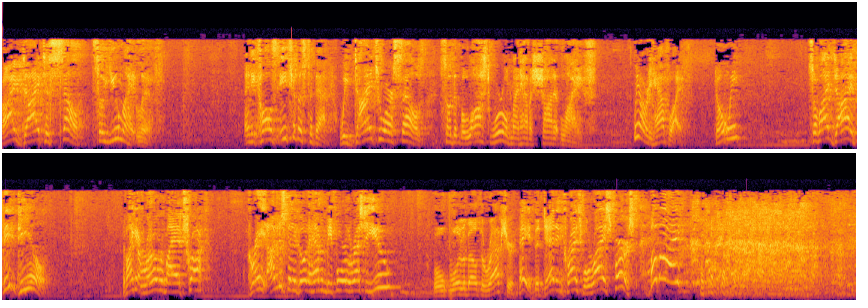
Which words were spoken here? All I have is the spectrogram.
I die to self so you might live. And he calls each of us to that. We die to ourselves so that the lost world might have a shot at life. We already have life, don't we? So if I die, big deal. If I get run over by a truck, great. I'm just going to go to heaven before the rest of you. Well, what about the rapture? Hey, the dead in Christ will rise first. Bye bye.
